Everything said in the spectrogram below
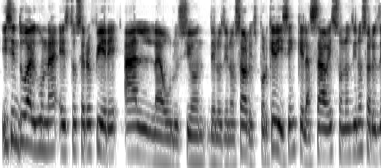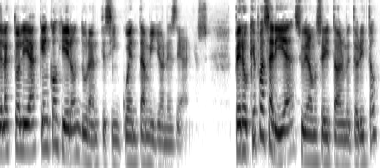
Y sin duda alguna esto se refiere a la evolución de los dinosaurios, porque dicen que las aves son los dinosaurios de la actualidad que encogieron durante 50 millones de años. Pero ¿qué pasaría si hubiéramos evitado el meteorito?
